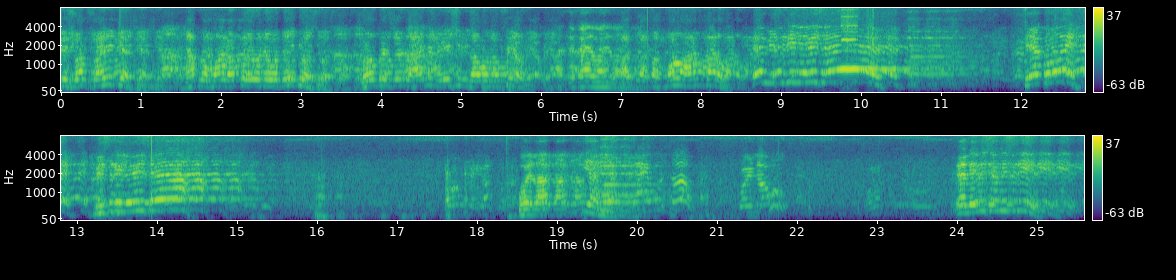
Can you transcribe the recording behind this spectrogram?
દિલ્હી શોપ આવી ગયા છે. અને આપણો માલ હતો એવો એવો થઈ ગયો છે. બરોબર છે તો આને વેચી જવાનો છે હવે. આ તો કાંઈ વાંધો મોં હાથ પાડવા. એ મિસ્ત્રી લેવી છે! છે કોઈ? મિસ્ત્રી લેવી છે? કોઈ લાગ નથી અહીંયા એ લેવી છે મિશ્રી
